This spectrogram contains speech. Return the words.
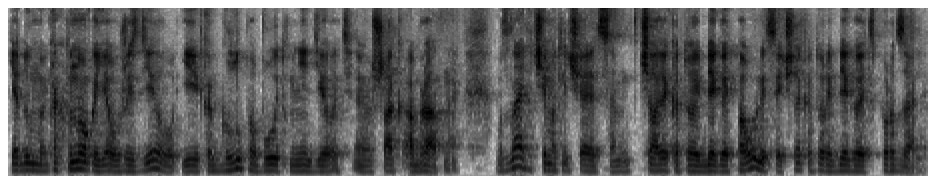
я думаю, как много я уже сделал и как глупо будет мне делать э, шаг обратно. Вот знаете, чем отличается человек, который бегает по улице, и человек, который бегает в спортзале?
